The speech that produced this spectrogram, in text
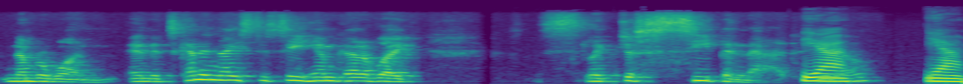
number one, and it's kind of nice to see him kind of like like just seep in that. you Yeah. know? Yeah.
